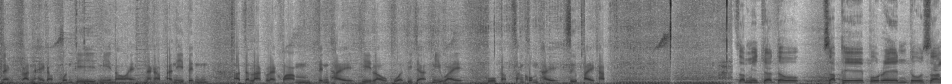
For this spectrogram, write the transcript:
แบ่งปันให้กับคนที่มีน้อยนะครับ อันนี้เป็นอัตลักษณ์และความเป็นไทยที่เราควรที่จะมีไว้คู่กับสังคมไทยสืบไปครับสมิจตุ สเพปุเรนตุสัง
